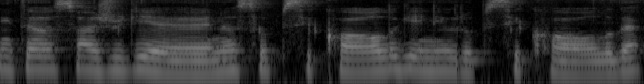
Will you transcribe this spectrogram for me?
Então, eu sou a Juliana, eu sou psicóloga e neuropsicóloga.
